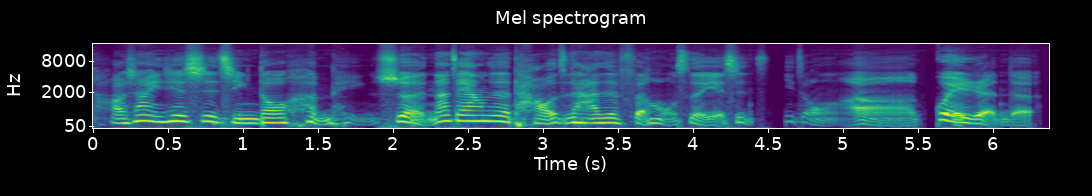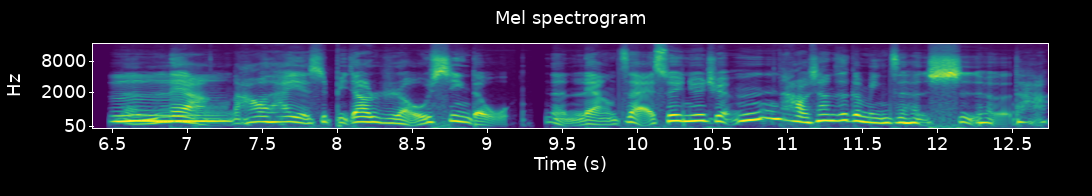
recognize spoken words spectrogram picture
好像一切事情都很平顺。那这样子的桃子它是粉红色，也是一种呃贵人的能量，嗯然后它也是比较柔性的能量在，所以你就觉得嗯，好像这个名字很适合它，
